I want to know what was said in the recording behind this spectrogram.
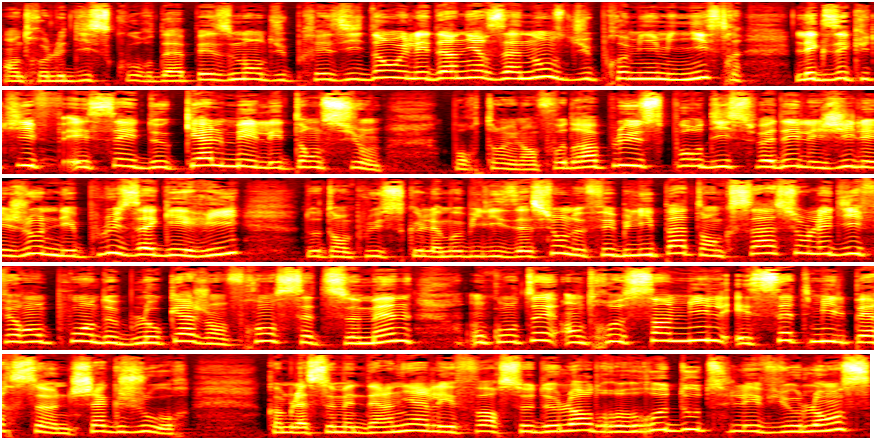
Entre le discours d'apaisement du président et les dernières annonces du Premier ministre, l'exécutif essaye de calmer les tensions. Pourtant, il en faudra plus pour dissuader les Gilets jaunes les plus aguerris, d'autant plus que la mobilisation ne faiblit pas tant que ça. Sur les différents points de blocage en France cette semaine, on comptait entre 5000 et 7000 personnes chaque jour. Comme la semaine dernière, les forces de l'ordre redoutent les violences,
